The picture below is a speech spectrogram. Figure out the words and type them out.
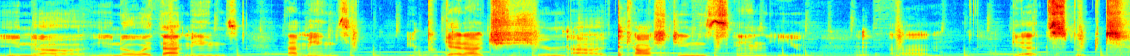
you know you know what that means. That means you get out your uh, costumes and you um, get spooked.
